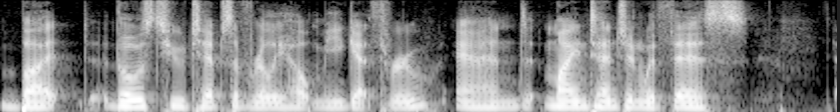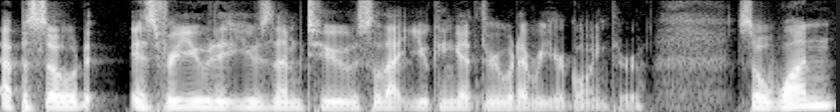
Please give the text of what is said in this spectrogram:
but those two tips have really helped me get through. And my intention with this episode is for you to use them too, so that you can get through whatever you're going through. So one,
